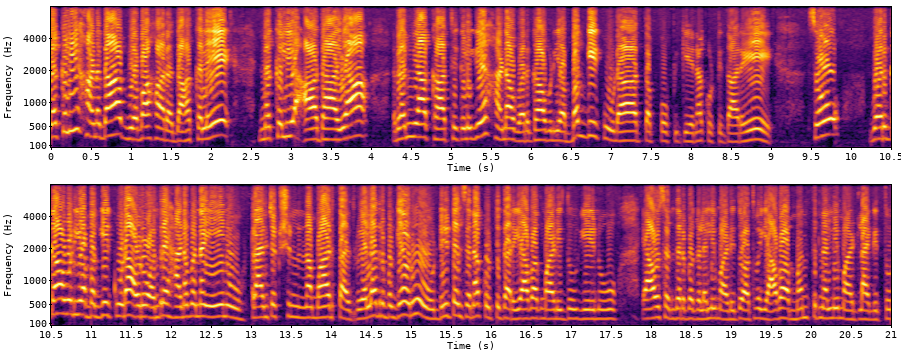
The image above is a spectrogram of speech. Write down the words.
ನಕಲಿ ಹಣದ ವ್ಯವಹಾರ ದಾಖಲೆ, ನಕಲಿ ಆದಾಯ, ರಮ್ಯಾ ಖಾತೆಗಳಿಗೆ ಹಣ ವರ್ಗಾವಣೆಯ ಬಗ್ಗೆ ಕೂಡ ತಪ್ಪೊಪ್ಪಿಗೆಯನ್ನ ಕೊಟ್ಟಿದ್ದಾರೆ. ಸೊ ವರ್ಗಾವಣೆಯ ಬಗ್ಗೆ ಕೂಡ ಅವರು ಅಂದ್ರೆ ಹಣವನ್ನ ಏನು ಟ್ರಾನ್ಸಾಕ್ಷನ್ ಮಾಡ್ತಾ ಇದ್ರು. ಎಲ್ಲದ್ರ ಬಗ್ಗೆ ಅವರು ಡೀಟೇಲ್ಸ್ ಅನ್ನ ಕೊಟ್ಟಿದ್ದಾರೆ. ಯಾವಾಗ ಮಾಡಿದ್ದು, ಏನು, ಯಾವ ಸಂದರ್ಭಗಳಲ್ಲಿ ಮಾಡಿದ್ದು, ಅಥವಾ ಯಾವ ಮಂತ್ನಲ್ಲಿ ಮಾಡಲಾಗಿತ್ತು,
